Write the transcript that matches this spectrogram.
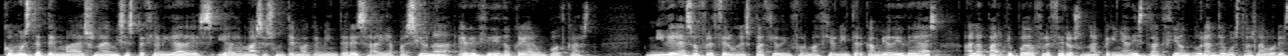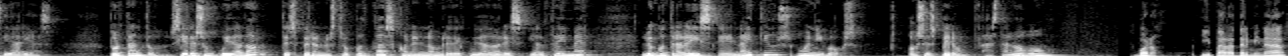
Como este tema es una de mis especialidades y además es un tema que me interesa y apasiona, he decidido crear un podcast. Mi idea es ofrecer un espacio de información e intercambio de ideas a la par que pueda ofreceros una pequeña distracción durante vuestras labores diarias. Por tanto, si eres un cuidador, te espero en nuestro podcast con el nombre de Cuidadores y Alzheimer. Lo encontraréis en iTunes o en iVoox. Os espero. Hasta luego. Bueno, y para terminar,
